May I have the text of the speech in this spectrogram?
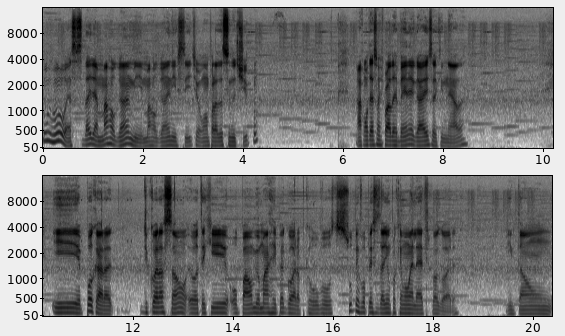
Uhul, essa cidade é Mahogami, Mahogany City, alguma parada assim do tipo. Acontecem umas paradas bem legais aqui nela. E, pô, cara, de coração, eu vou ter que upar o meu Mahape agora, porque eu vou, super vou precisar de um Pokémon elétrico agora. Então,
